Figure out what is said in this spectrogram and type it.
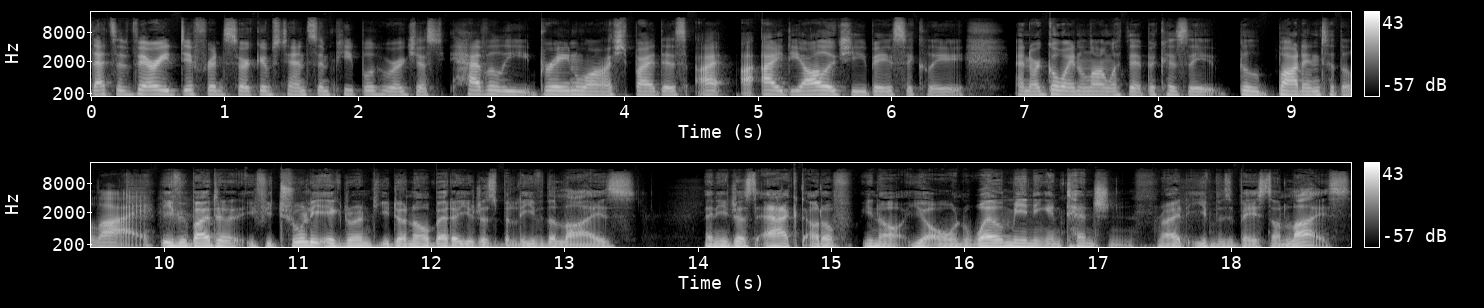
that's a very different circumstance than people who are just heavily brainwashed by this I- ideology, basically, and are going along with it because they b- bought into the lie. if you bite a, if you're truly ignorant, you don't know better, you just believe the lies, then you just act out of you know your own well-meaning intention, right? Even if it's based on lies.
